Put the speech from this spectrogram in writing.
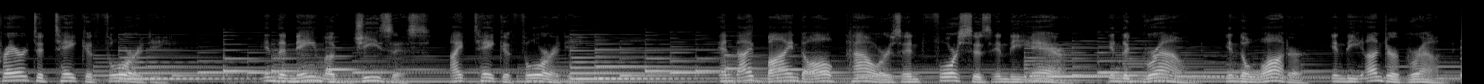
Prayer to take authority. In the name of Jesus, I take authority. And I bind all powers and forces in the air, in the ground, in the water, in the underground,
